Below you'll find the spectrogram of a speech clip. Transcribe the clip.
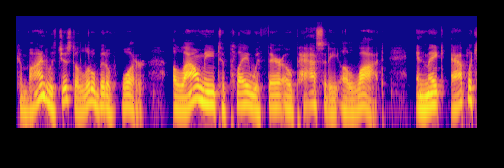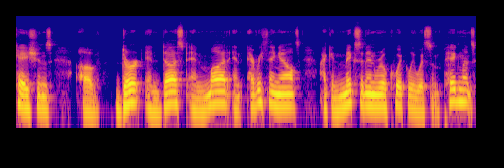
combined with just a little bit of water, allow me to play with their opacity a lot and make applications of dirt and dust and mud and everything else. I can mix it in real quickly with some pigments.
